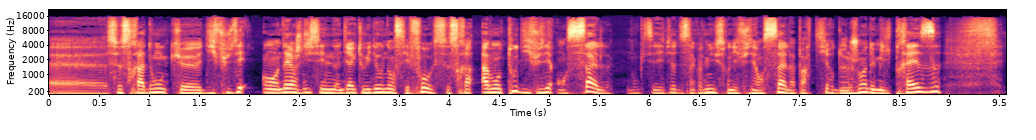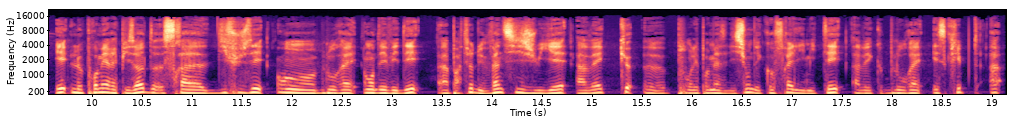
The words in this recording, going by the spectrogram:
Euh, ce sera donc euh, diffusé en. D'ailleurs, je dis c'est une direct vidéo, non, c'est faux. Ce sera avant tout diffusé en salle. Donc, ces épisodes de 50 minutes seront diffusés en salle à partir de juin 2013. Et le premier épisode sera diffusé en Blu-ray, en DVD à partir du 26 juillet avec, euh, pour les premières éditions, des coffrets limités avec Blu-ray et script à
